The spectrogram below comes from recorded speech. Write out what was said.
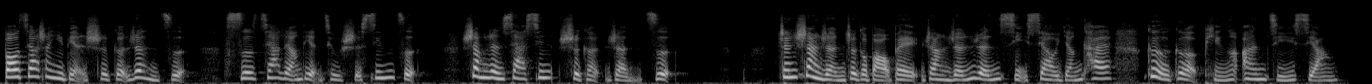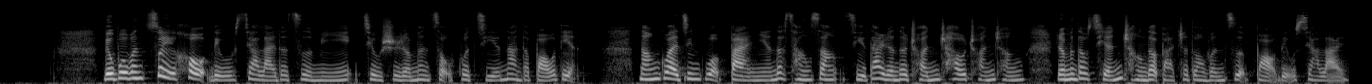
包加上一点是个任字，思加两点就是心字。上任下心是个忍字，真善忍这个宝贝让人人喜笑颜开，个个平安吉祥。刘伯温最后留下来的字谜，就是人们走过劫难的宝典。难怪经过百年的沧桑，几代人的传抄传承，人们都虔诚地把这段文字保留下来。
